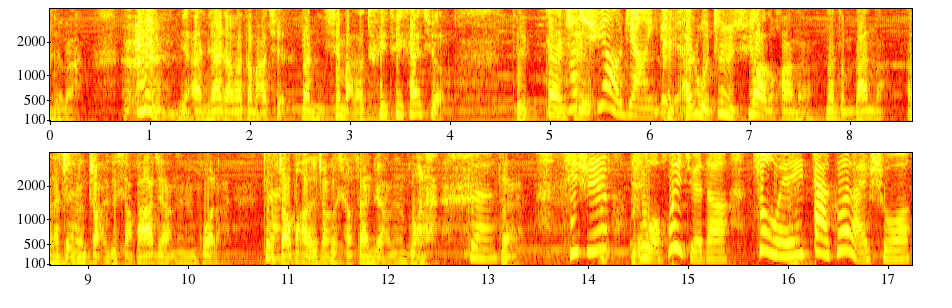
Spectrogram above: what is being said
对吧？你爱你爱干嘛干嘛去？那你先把他推推开去了，对。但是他需要这样一个人他。如果真是需要的话呢，那怎么办呢？那他只能找一个小八这样的人过来，对。找不好就找个小三这样的人过来。对，对，其实我会觉得，作为大哥来说，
